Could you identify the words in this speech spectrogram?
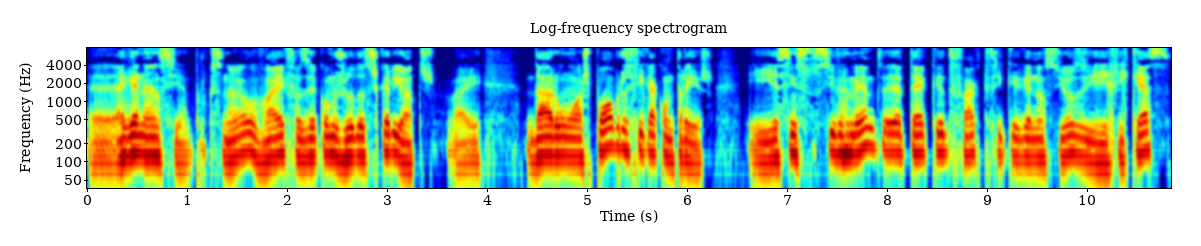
eh, a ganância, porque senão ele vai fazer como Judas Iscariotes, vai dar um aos pobres e ficar com três. E assim sucessivamente, até que de facto fica ganancioso e enriquece,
